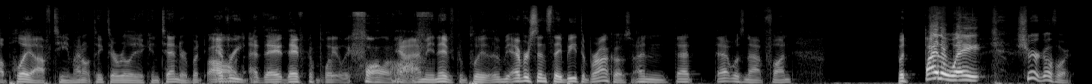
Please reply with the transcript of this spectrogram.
a playoff team. I don't think they're really a contender. But Oh, every they they've completely fallen yeah, off. I mean they've completely ever since they beat the Broncos, and that that was not fun. But by the way, sure, go for it.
